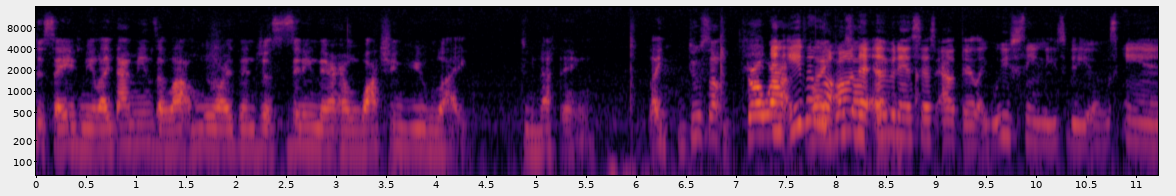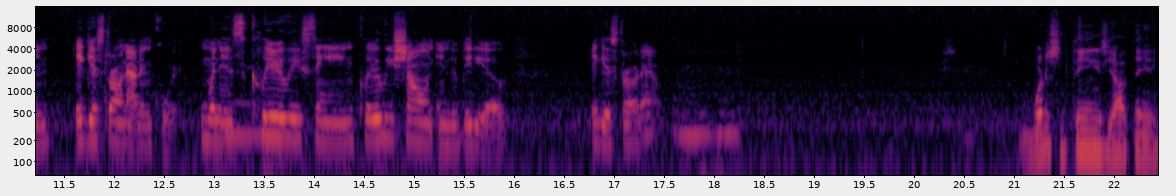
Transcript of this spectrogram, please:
to save me. Like that means a lot more than just sitting there and watching you like do nothing like do something throw And out even like, with all something. the evidence that's out there, like we've seen these videos and it gets thrown out in court. When it's mm-hmm. clearly seen, clearly shown in the video, it gets thrown out. Mm-hmm. what are some things y'all think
